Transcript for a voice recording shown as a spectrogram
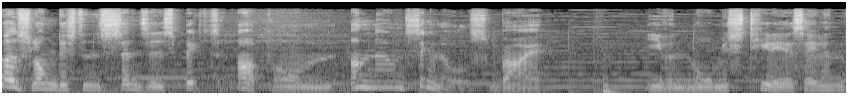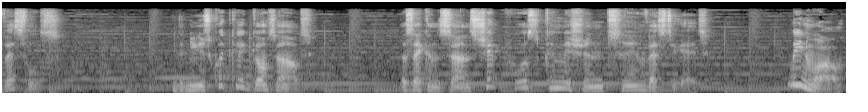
Earth's long-distance sensors picked up on unknown signals by even more mysterious alien vessels. The news quickly got out. A second science ship was commissioned to investigate. Meanwhile,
